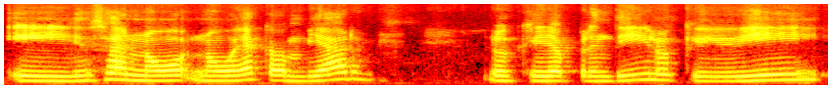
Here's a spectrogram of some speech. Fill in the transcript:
y, o sea, no, no voy a cambiar lo que aprendí, lo que viví,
